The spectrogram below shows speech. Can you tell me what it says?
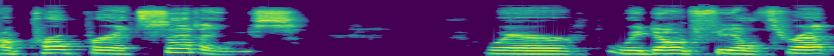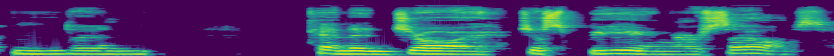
appropriate settings where we don't feel threatened and can enjoy just being ourselves.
